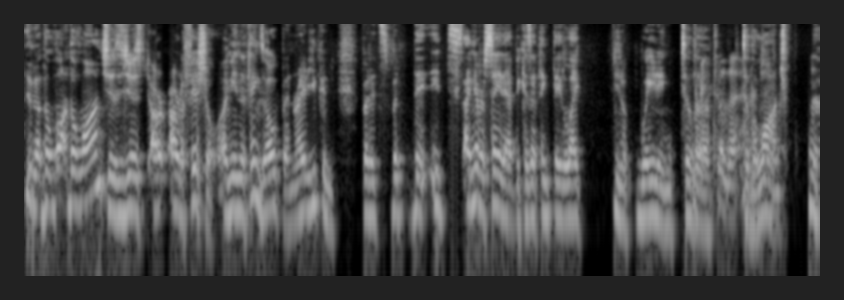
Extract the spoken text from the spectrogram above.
You know the the launch is just artificial. I mean the thing's open right? You can but it's but it's i never say that because i think they like you know waiting till the right, till the, till the launch. Hmm. Yeah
